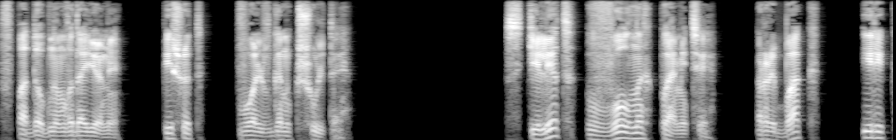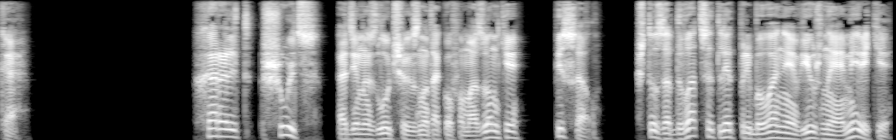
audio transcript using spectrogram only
в подобном водоеме, пишет Вольфганг Шульте. Скелет в волнах памяти. Рыбак и река. Харальд Шульц, один из лучших знатоков Амазонки, писал, что за 20 лет пребывания в Южной Америке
